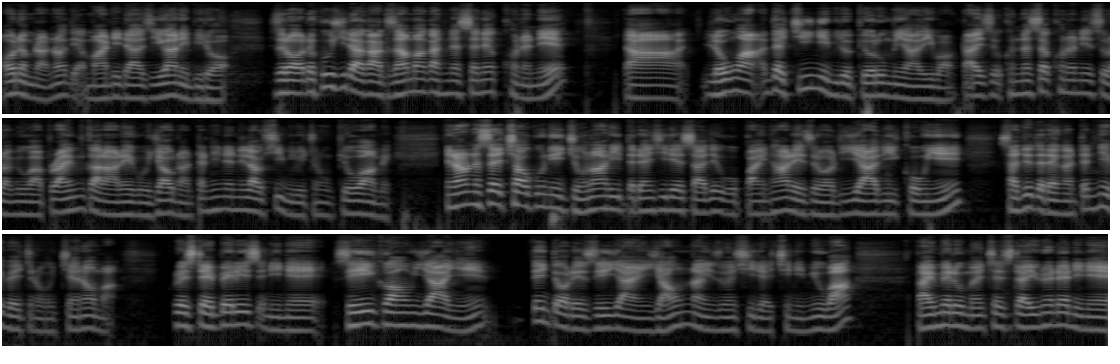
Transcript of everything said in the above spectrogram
ဟုတ်တယ်မလားเนาะဒီအမာတီတာစီကနေပြီးတော့ဆိုတော့တခုရှိတာကကစားမက28နှစ်ဒါလုံးဝအသက်ကြီးနေပြီလို့ပြောလို့မရသေးပါဘူးတိုက်ဆို89နှစ်ဆိုတာမျိုးက prime color တွေကိုရောက်တာတစ်နှစ်နှစ်လောက်ရှိပြီလို့ကျွန်တော်ပြောရမယ်2026ခုနှစ်ဇွန်လအထိတန်းရှိတဲ့စာချုပ်ကိုပိုင်ထားတယ်ဆိုတော့ဒီယာဒီကုန်ရင်စာချုပ်တန်းကတစ်နှစ်ပဲကျွန်တော်ကျန်တော့မှာ Crystal Palace အနေနဲ့ဈေးကောင်းရရင်တင့်တော်တဲ့ဈေးရရင်ရောင်းနိုင်စွမ်းရှိတဲ့အခြေအနေမျိုးပါဒါပေမဲ့လို့ Manchester United အနေနဲ့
